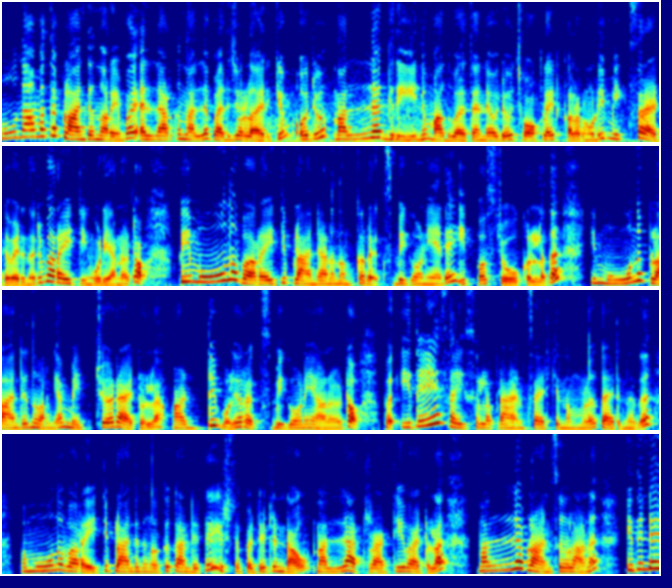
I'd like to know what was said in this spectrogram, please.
മൂന്നാമത്തെ പ്ലാന്റ് എന്ന് പറയുമ്പോൾ എല്ലാവർക്കും നല്ല പരിചയമുള്ളതായിരിക്കും. ഒരു നല്ല ഗ്രീനും അതുപോലെ തന്നെ ഒരു ചോക്ലേറ്റ് കളറും കൂടി മിക്സറായിട്ട് വരുന്ന ഒരു വെറൈറ്റിയും കൂടിയാണ് കേട്ടോ. അപ്പോൾ ഈ മൂന്ന് വെറൈറ്റി പ്ലാന്റാണ് നമുക്ക് റെക്സ് ബിഗോണിയന്റെ ഇപ്പോൾ സ്റ്റോക്ക് ഉള്ളത്. ഈ മൂന്ന് പ്ലാന്റ് എന്ന് പറഞ്ഞാൽ മെച്ചുവേർഡ് ആയിട്ടുള്ള അടിപൊളി റെക്സ് ബിഗോണിയാണ് കേട്ടോ. അപ്പോൾ ഇതേ സൈസുള്ള പ്ലാന്റ്സ് ആയിരിക്കും നമ്മൾ തരുന്നത്. അപ്പോൾ മൂന്ന് വെറൈറ്റി പ്ലാന്റ് നിങ്ങൾക്ക് കണ്ടിട്ട് ഇഷ്ടപ്പെട്ടിട്ടുണ്ടാവും. നല്ല അട്രാക്റ്റീവ് ആയിട്ടുള്ള നല്ല പ്ലാന്റ്സുകളാണ് ഇതിന്റെ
